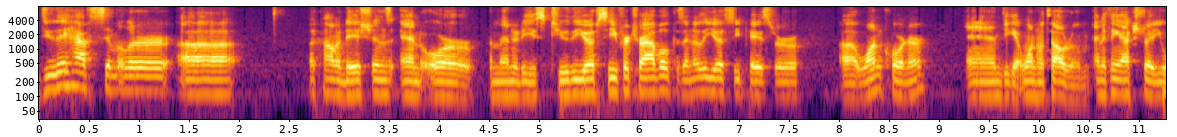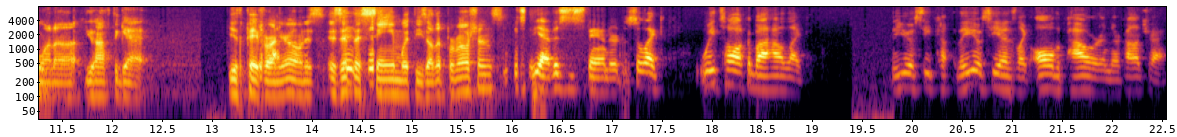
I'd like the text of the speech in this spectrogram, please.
Do they have similar uh, accommodations and or amenities to the UFC for travel? Because I know the UFC pays for uh, one corner and you get one hotel room. Anything extra you wanna you have to get you have to pay for on your own. Is is it the same with these other promotions? Yeah, this is standard. So like we talk about how like the UFC the UFC has like all the power in their contract,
